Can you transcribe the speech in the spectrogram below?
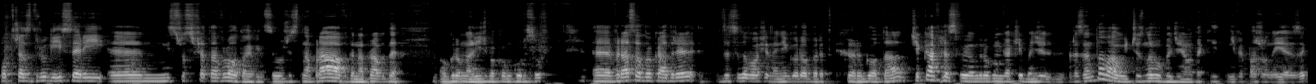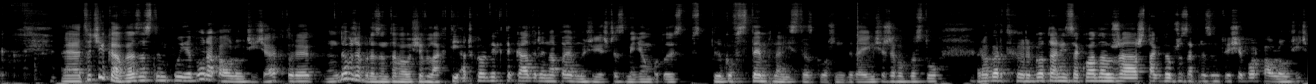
podczas drugiej serii e, Mistrzostw Świata w lotach, więc to już jest naprawdę, naprawdę ogromna liczba konkursów. E, wraca do kadry, zdecydował się na niego Robert Hergota. Ciekawe swoją drogą, jak się będzie prezentował i czy znowu będzie miał taki niewyparzony język. E, Co ciekawe, zastępuje Bora Pauloucicia, który dobrze prezentował się w Lachti, aczkolwiek te kadry na pewno się jeszcze zmienią, bo to jest tylko wstępna lista zgłoszeń. Wydaje mi się, że po prostu Robert Hergota nie zakładał, że aż tak dobrze zaprezentuje się Bor Pauloucic.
